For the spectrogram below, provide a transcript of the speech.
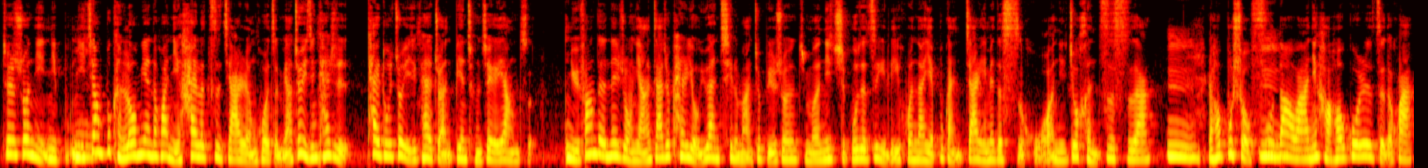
就是说你你你这样不肯露面的话，你害了自家人或者怎么样，就已经开始态度就已经开始转变成这个样子。女方的那种娘家就开始有怨气了嘛，就比如说什么你只顾着自己离婚呐、也不管家里面的死活，你就很自私啊。嗯然后不守妇道啊，你好好过日子的话，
